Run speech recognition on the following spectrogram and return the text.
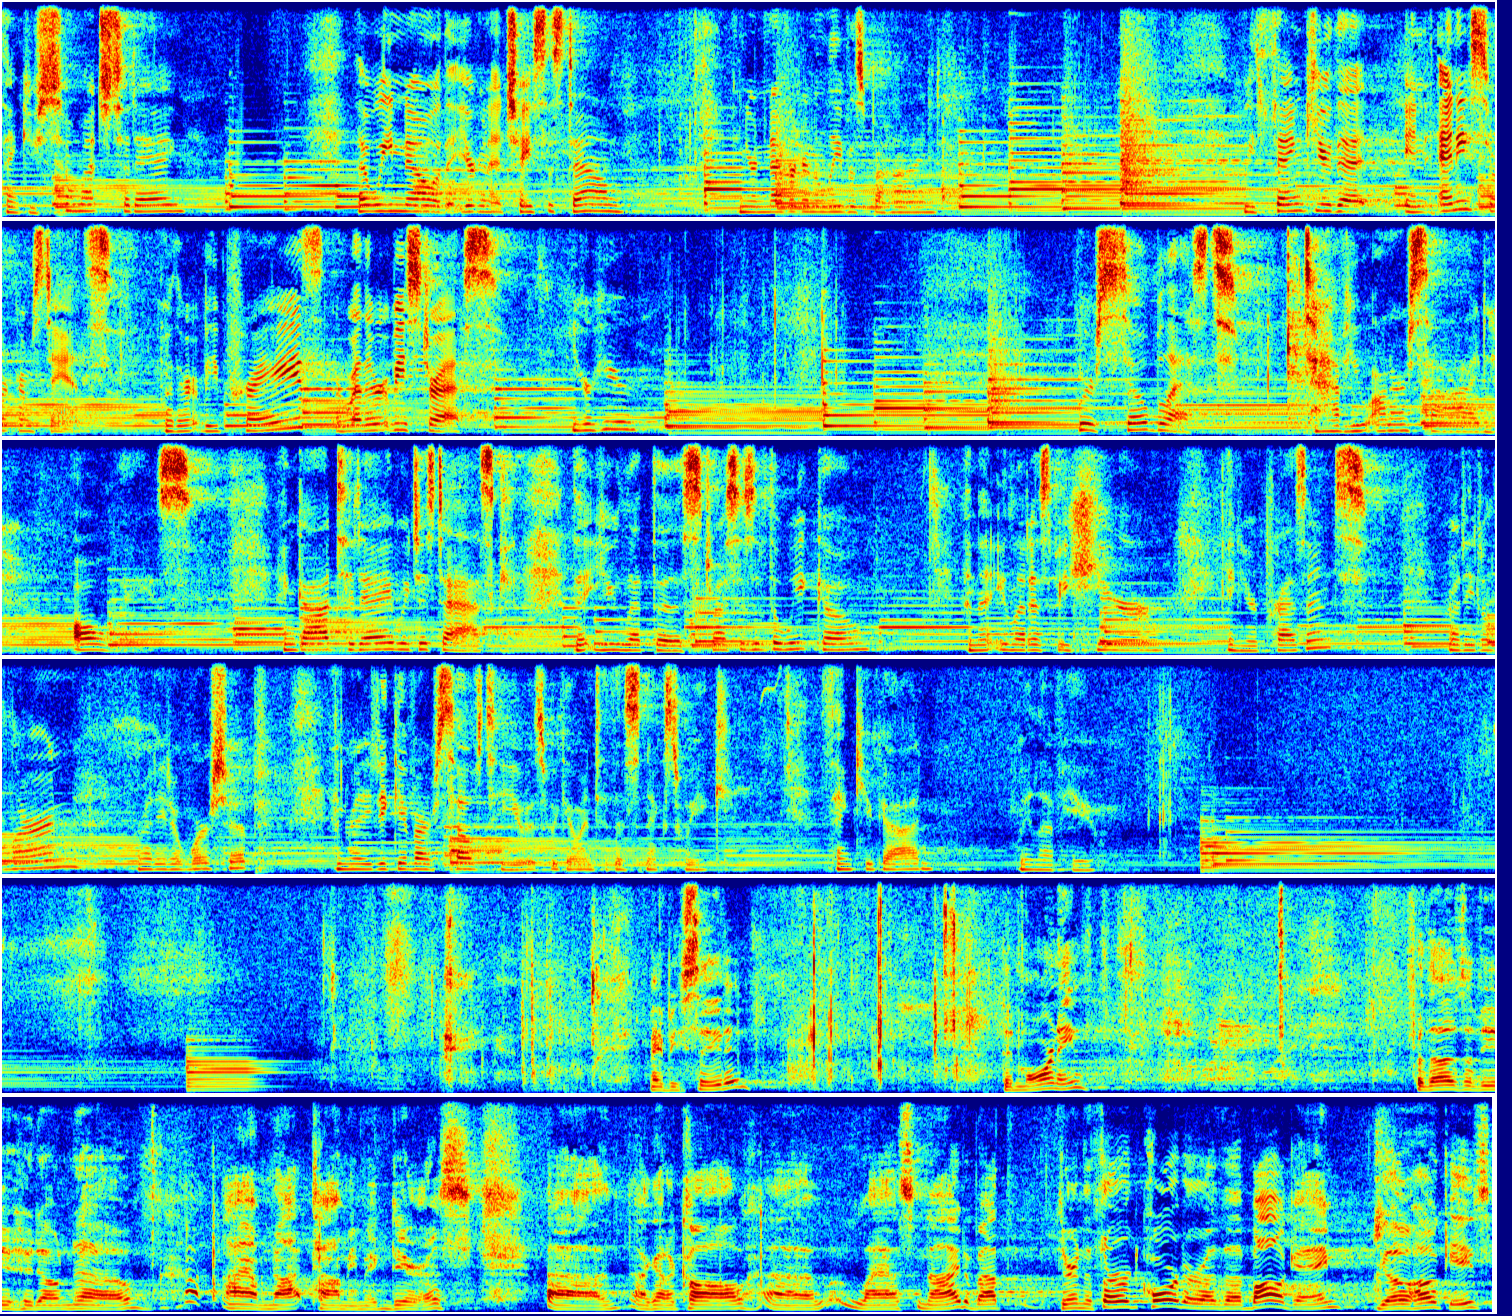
Thank you so much today that we know that you're going to chase us down and you're never going to leave us behind. We thank you that in any circumstance, whether it be praise or whether it be stress, you're here. We're so blessed to have you on our side always. And God, today we just ask that you let the stresses of the week go and that you let us be here in your presence, ready to learn, ready to worship, and ready to give ourselves to you as we go into this next week. Thank you, God. We love you. May be seated. Good morning. For those of you who don't know, I am not Tommy McDearis. Uh, I got a call uh, last night about during the third quarter of the ball game, go Hokies,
